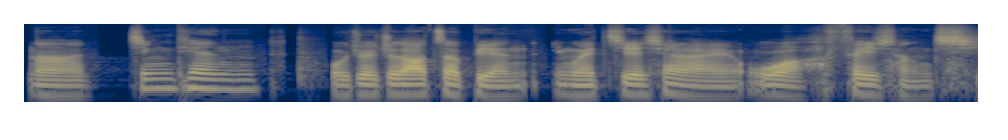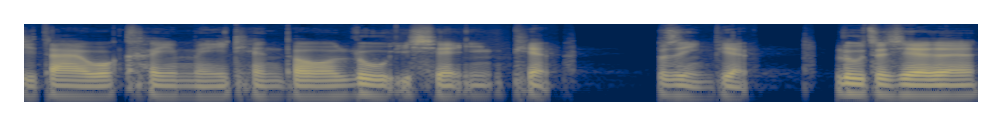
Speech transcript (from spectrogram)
那今天我觉得就到这边，因为接下来我非常期待，我可以每一天都录一些影片，不是影片，录这些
